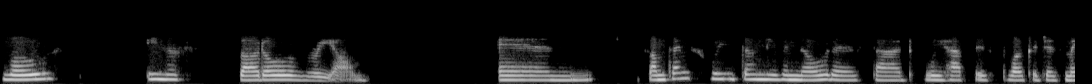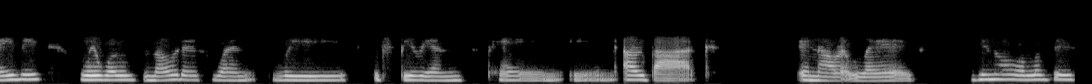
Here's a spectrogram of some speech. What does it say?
flows in a subtle realm. And sometimes we don't even notice that we have these blockages maybe we will notice when we experience pain in our back, in our legs, you know, all of this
